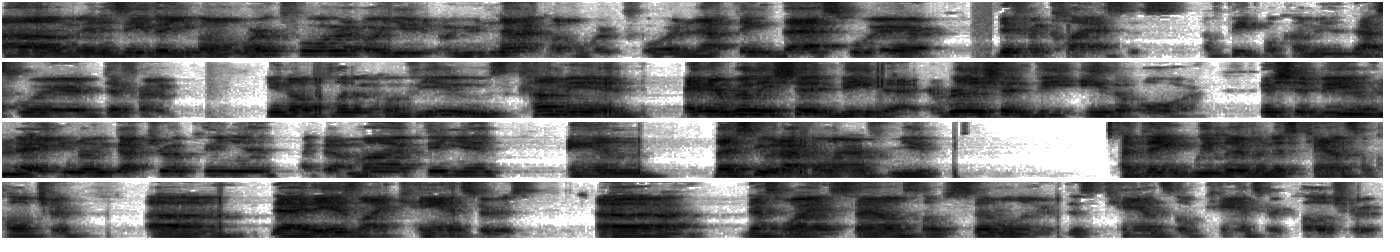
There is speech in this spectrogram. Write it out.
Um, and it's either you're going to work for it or you or you're not going to work for it. And I think that's where different classes of people come in. That's where different you know political views come in, and it really shouldn't be that. It really shouldn't be either or. It should be, mm-hmm. hey, you know, you got your opinion, I got my opinion, and let's see what I can learn from you. I think we live in this cancel culture uh, that is like cancers. Uh, that's why it sounds so similar. This cancel cancer culture,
